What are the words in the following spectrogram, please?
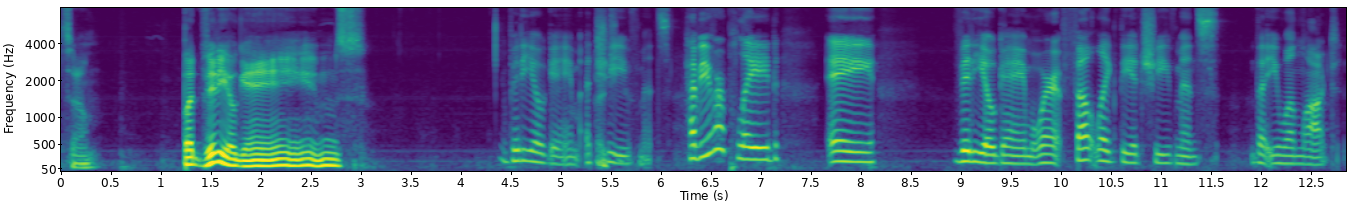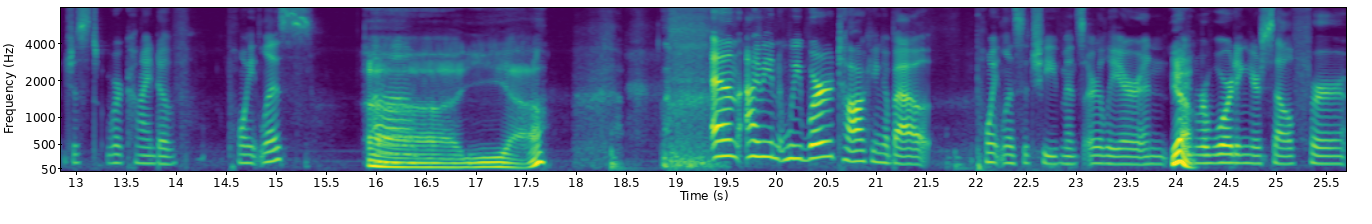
So, but video games. Video game achievements. Have you ever played a video game where it felt like the achievements that you unlocked just were kind of pointless? Uh, yeah. And I mean, we were talking about pointless achievements earlier and, Yeah. and rewarding yourself for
